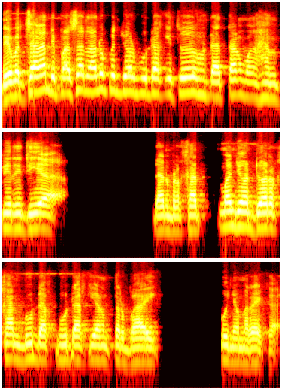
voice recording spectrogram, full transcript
Dia berjalan di pasar, lalu penjual budak itu datang menghampiri dia dan berkat menyodorkan budak-budak yang terbaik punya mereka.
